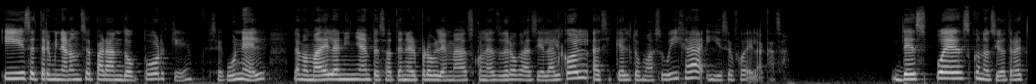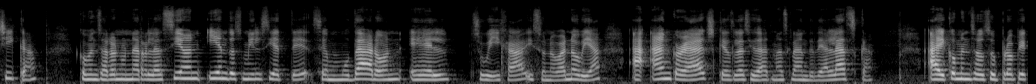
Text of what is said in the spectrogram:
y se terminaron separando porque, según él, la mamá de la niña empezó a tener problemas con las drogas y el alcohol, así que él tomó a su hija y se fue de la casa. Después conoció a otra chica, comenzaron una relación y en 2007 se mudaron él, su hija y su nueva novia a Anchorage, que es la ciudad más grande de Alaska. Ahí comenzó su propia,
